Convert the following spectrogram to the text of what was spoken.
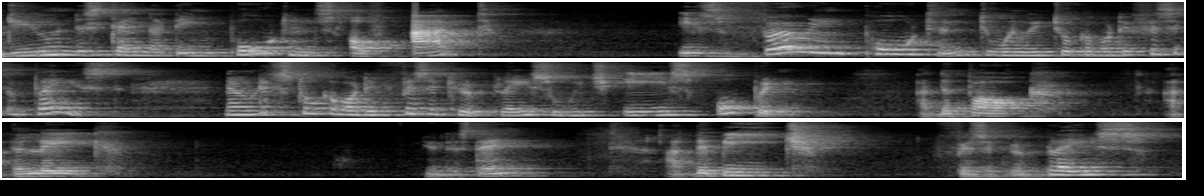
do you understand that the importance of at is very important when we talk about a physical place? Now let's talk about a physical place which is open at the park, at the lake, you understand? At the beach, physical place,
